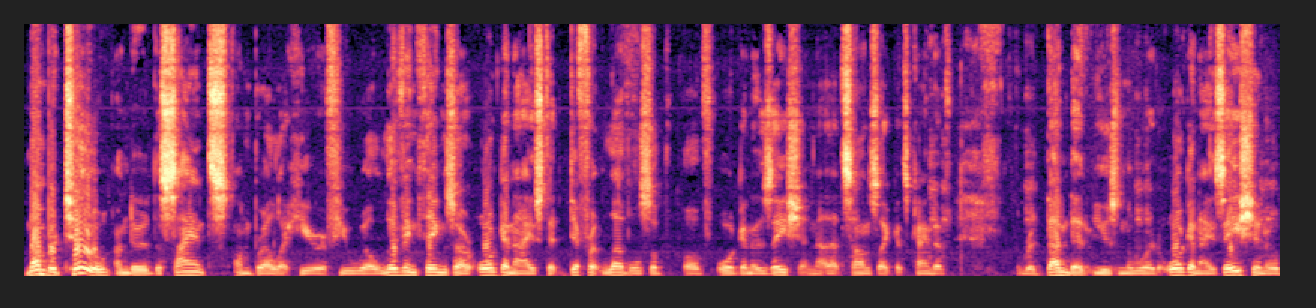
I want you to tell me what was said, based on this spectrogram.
Number two, under the science umbrella here, if you will, living things are organized at different levels of, of organization. Now, that sounds like it's kind of redundant using the word organization or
